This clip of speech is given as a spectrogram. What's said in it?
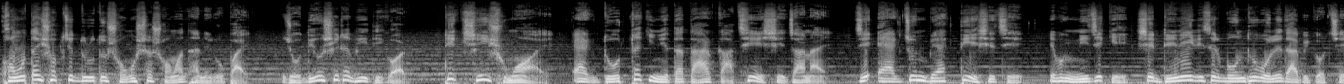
ক্ষমতাই সবচেয়ে দ্রুত সমস্যা সমাধানের উপায়, যদিও সেটা ভীতিকর। ঠিক সেই সময় এক দৌড়টাকি নেতা তার কাছে এসে জানায় যে একজন ব্যক্তি এসেছে এবং নিজেকে সে ডেনেইরিসের বন্ধু বলে দাবি করছে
